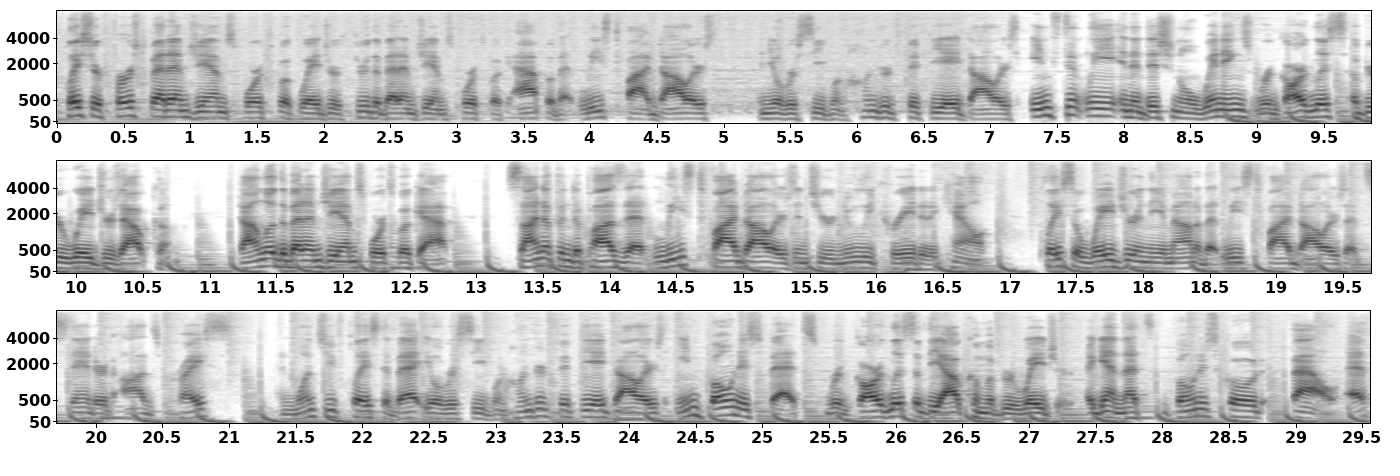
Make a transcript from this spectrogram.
Place your first BetMGM Sportsbook wager through the BetMGM Sportsbook app of at least $5, and you'll receive $158 instantly in additional winnings, regardless of your wager's outcome. Download the BetMGM Sportsbook app, sign up and deposit at least $5 into your newly created account. Place a wager in the amount of at least $5 at standard odds price. And once you've placed a bet, you'll receive $158 in bonus bets, regardless of the outcome of your wager. Again, that's bonus code FOUL, F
